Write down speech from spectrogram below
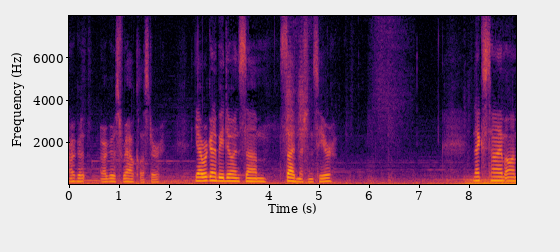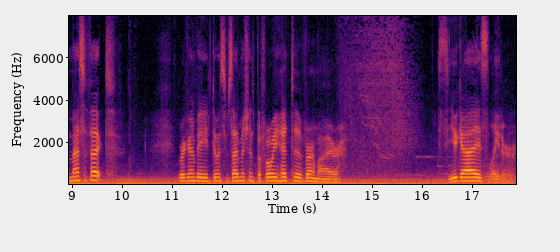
Argo Argos Rho Cluster. Yeah, we're going to be doing some side missions here. Next time on Mass Effect, we're going to be doing some side missions before we head to Virmire. See you guys later.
